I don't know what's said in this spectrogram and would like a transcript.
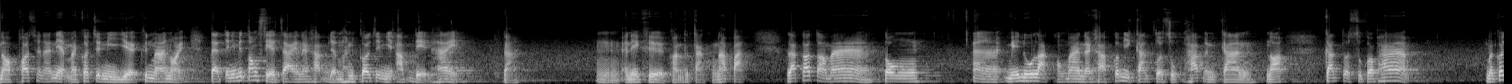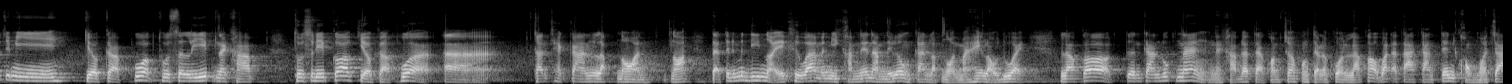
เนาะเพราะฉะนั้นเนี่ยมันก็จะมีเยอะขึ้นมาหน่อย แต่ตอนนี้ไม่ต้องเสียใจนะครับ เดี๋ยวมันก็จะมีอัปเดตให้นะอืมอันนี้คือความแตกต่างของหน้าปัด แล้วก็ต่อมาตรงอ่าเมนูหลักของมันนะครับ ก็มีการตรวจสุขภาพเหมือนกันเนาะการตรวจสุขภาพ มันก็จะมีเกี่ยวกับพวก To Sleep นะครับ To Sleep ก็เกี่ยวกับพวกอ่า การแท็กการหลับนอนเนาะแต่ตัวนี้มันดีหน่อยก็คือว่ามันมีคำแนะนำในเรื่องของการหลับนอนมาให้เราด้วย แล้วก็เตือนการลุกนั่งนะครับแล้วแต่ความชอบของแต่ละคน แล้วก็วัดอัตราการเต้นของหัวใจ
